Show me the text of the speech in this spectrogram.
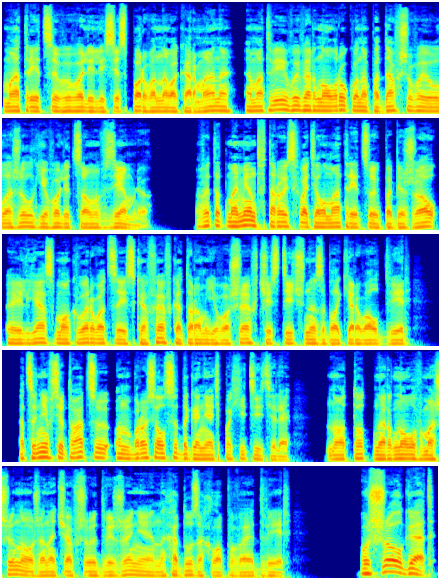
Матрицы вывалились из порванного кармана, а Матвей вывернул руку нападавшего и уложил его лицом в землю. В этот момент второй схватил матрицу и побежал, а Илья смог вырваться из кафе, в котором его шеф частично заблокировал дверь. Оценив ситуацию, он бросился догонять похитителя, но тот нырнул в машину, уже начавшую движение, на ходу захлопывая дверь. «Ушел, гад!»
